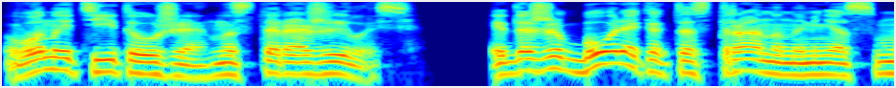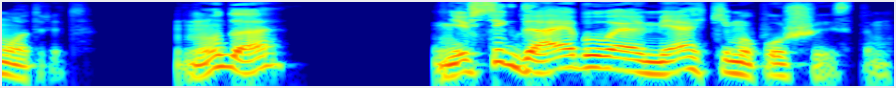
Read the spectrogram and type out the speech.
Вон и Тита уже насторожилась. И даже Боря как-то странно на меня смотрит. Ну да, не всегда я бываю мягким и пушистым.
